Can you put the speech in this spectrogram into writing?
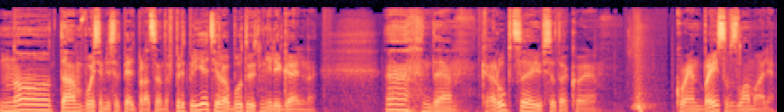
но там 85% предприятий работают нелегально. А, да, коррупция и все такое. Coinbase взломали.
